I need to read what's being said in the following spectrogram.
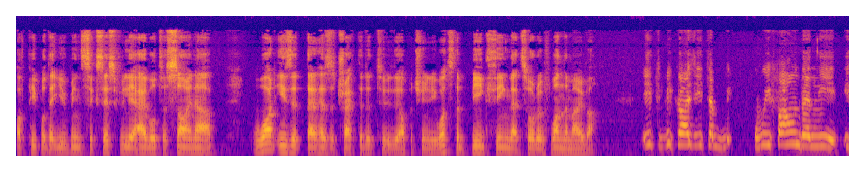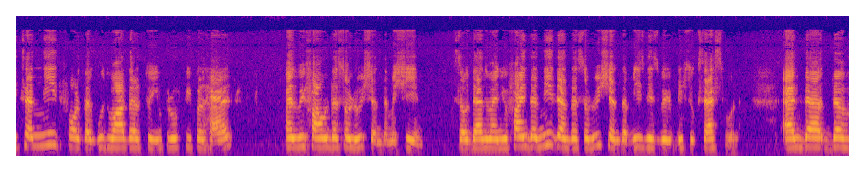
of people that you've been successfully able to sign up, what is it that has attracted it to the opportunity? What's the big thing that sort of won them over? It's because it's a. We found a need. It's a need for the good water to improve people's health, and we found the solution, the machine. So then, when you find the need and the solution, the business will be successful. And the, the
